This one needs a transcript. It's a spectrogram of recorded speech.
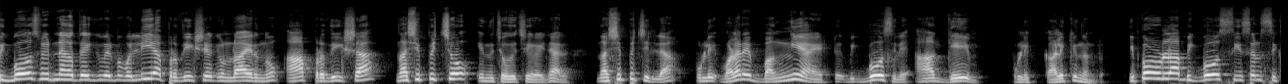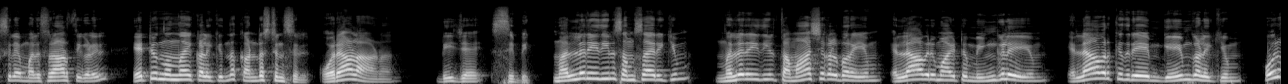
ബിഗ് ബോസ് വീട്ടിനകത്തേക്ക് വരുമ്പോൾ വലിയ പ്രതീക്ഷയൊക്കെ ഉണ്ടായിരുന്നു. ആ പ്രതീക്ഷ നശിപ്പിച്ചോ എന്ന് ചോദിച്ചു കഴിഞ്ഞാൽ നശിപ്പിച്ചില്ല. പുള്ളി വളരെ ഭംഗിയായിട്ട് ബിഗ് ബോസിലെ ആ ഗെയിം പുള്ളി കളിക്കുന്നുണ്ട്. ഇപ്പോഴുള്ള ബിഗ് ബോസ് സീസൺ സിക്സിലെ മത്സരാർത്ഥികളിൽ ഏറ്റവും നന്നായി കളിക്കുന്ന കണ്ടസ്റ്റൻസിൽ ഒരാളാണ് ഡി ജെ സിബിൻ നല്ല രീതിയിൽ സംസാരിക്കും നല്ല രീതിയിൽ തമാശകൾ പറയും എല്ലാവരുമായിട്ട് മിങ്കിൾ ചെയ്യും എല്ലാവർക്കെതിരെയും ഗെയിം കളിക്കും ഒരു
